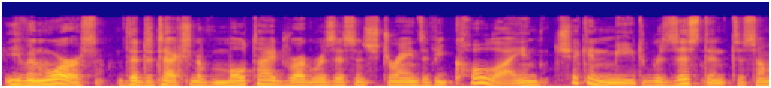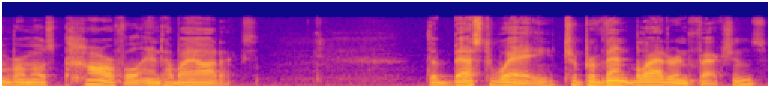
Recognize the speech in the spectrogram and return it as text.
Even worse, the detection of multi-drug-resistant strains of E. coli in chicken meat resistant to some of our most powerful antibiotics. The best way to prevent bladder infections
